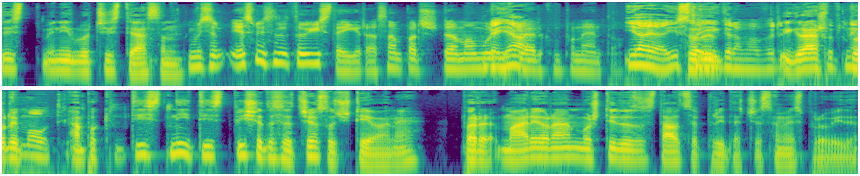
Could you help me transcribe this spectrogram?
tist mi ni bilo čist jasen. Mislim, jaz mislim, da to je ista igra, sam pač, da ima Ja, ja. multiplayer komponento. ja, ja isto Torej, torej, igramo, verjetno. igraš, kot torej, moti. Ampak tist ni, tist piše, da se čas odšteva, ne? Pri Mario Run moš ti do zastavce priti, če sem jaz prav videl.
